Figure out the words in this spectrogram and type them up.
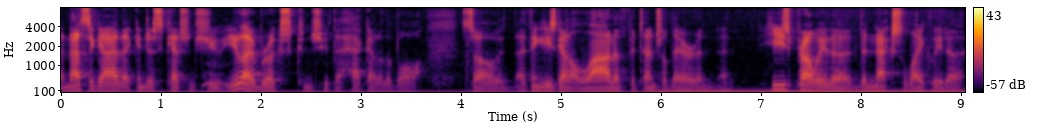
and that's a guy that can just catch and shoot. Eli Brooks can shoot the heck out of the ball, so I think he's got a lot of potential there, and he's probably the the next likely to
